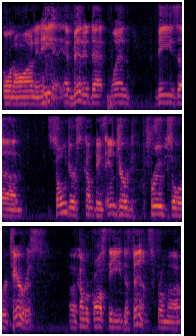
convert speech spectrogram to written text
going on, and he admitted that when these um, soldiers come, these injured troops or terrorists uh, come across the, the fence from uh,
